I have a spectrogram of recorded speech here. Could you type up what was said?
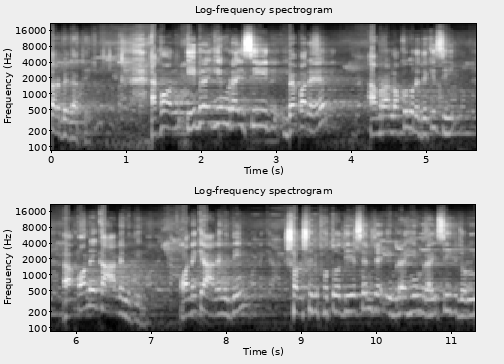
তারা বেদাতি। এখন ইব্রাহিম রাইসির ব্যাপারে আমরা লক্ষ্য করে দেখেছি অনেক আলেম দিন, অনেকে আলেম দিন সরাসরি ফতোয়া দিয়েছেন যে ইব্রাহিম রাইসির জন্য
